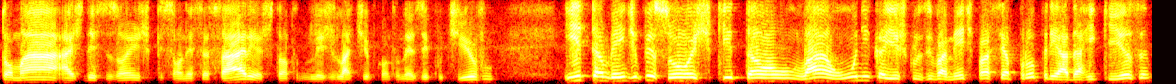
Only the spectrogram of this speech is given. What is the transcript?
tomar as decisões que são necessárias, tanto no legislativo quanto no executivo, e também de pessoas que estão lá única e exclusivamente para se apropriar da riqueza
